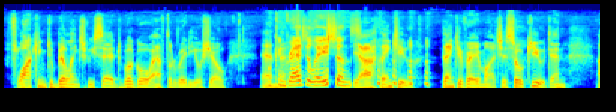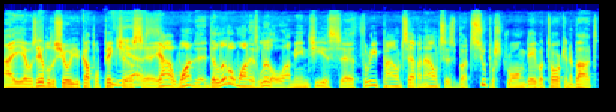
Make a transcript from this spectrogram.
flocking to Billings. We said we'll go after the radio show. Well, And uh, congratulations. yeah, thank you, thank you very much. It's so cute, and I was able to show you a couple pictures. Yes. Uh, yeah, one the little one is little. I mean, she is uh, three pounds seven ounces, but super strong. They were talking about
